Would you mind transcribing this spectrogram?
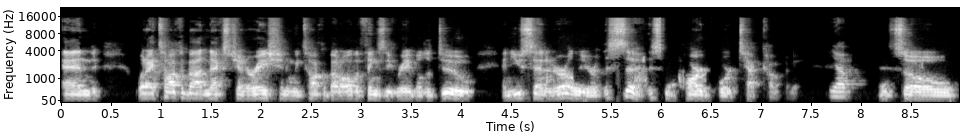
And when I talk about next generation, we talk about all the things that you're able to do. And you said it earlier. This is a this is a hardcore tech company. Yep. And so,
